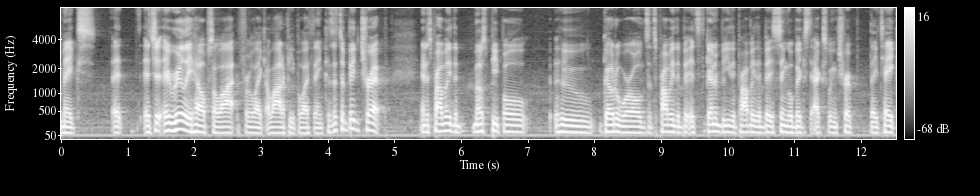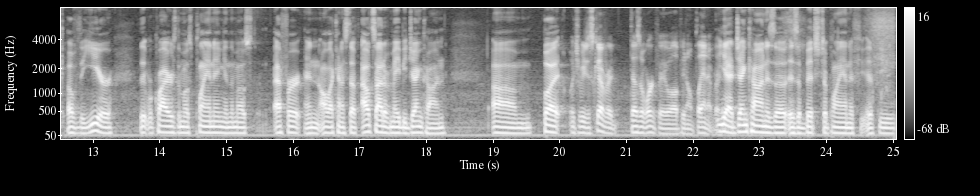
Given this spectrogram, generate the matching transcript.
makes it it ju- it really helps a lot for like a lot of people I think because it's a big trip, and it's probably the most people who go to Worlds. It's probably the it's going to be the probably the big, single biggest X-wing trip they take of the year that requires the most planning and the most effort and all that kind of stuff outside of maybe Gen Con. Um, but which we discovered doesn't work very well if you don't plan it right. yeah, Gen Con is a is a bitch to plan if if you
